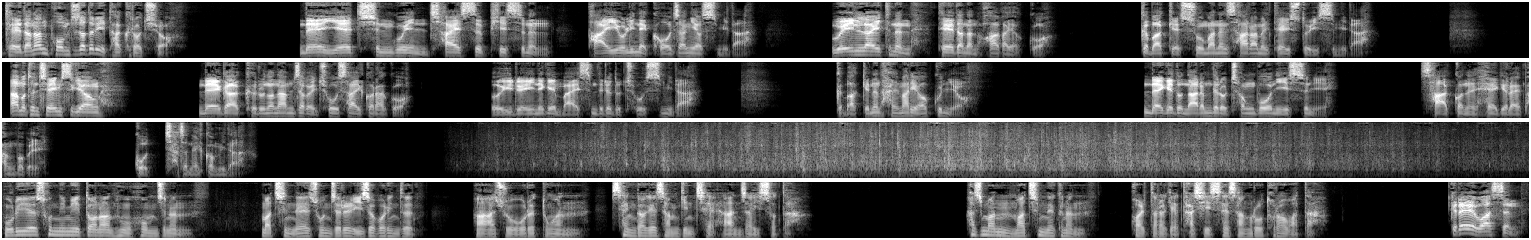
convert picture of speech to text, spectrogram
대단한 범죄자들이 다 그렇죠. 내 옛 친구인 찰스 피스는 바이올린의 거장이었습니다. 웨인라이트는 대단한 화가였고 그 밖에 수많은 사람을 댈 수도 있습니다. 아무튼 제임스 경, 내가 그루너 남작을 조사할 거라고 의뢰인에게 말씀드려도 좋습니다. 그 밖에는 할 말이 없군요. 내게도 나름대로 정보원이 있으니 사건을 해결할 방법을 곧 찾아낼 겁니다. 우리의 손님이 떠난 후 홈즈는 마치 내 존재를 잊어버린 듯 아주 오랫동안 생각에 잠긴 채 앉아 있었다. 하지만 마침내 그는 활달하게 다시 세상으로 돌아왔다. 그래, 왓슨.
